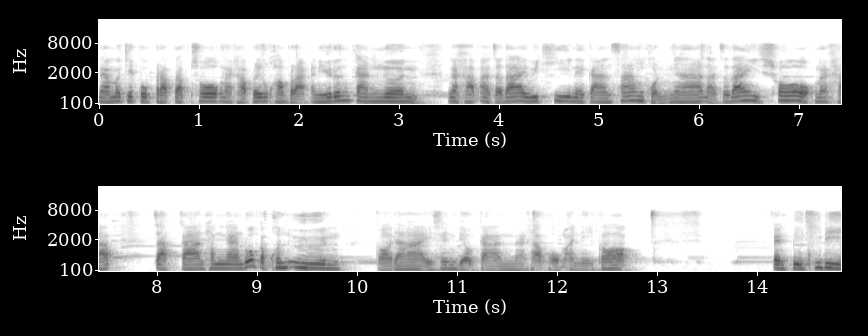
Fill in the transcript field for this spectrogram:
นะเมื่อกี้ปุ๊บปรับรับโชคนะครับ เรื่องความรักอันนี้เรื่องการเงินนะครับ อาจจะได้วิธีในการสร้างผลงาน อาจจะได้โชคนะครับ จากการทำงานร่วมกับคนอื่นก็ได้เช่นเดียวกันนะครับ ผมอันนี้ก็เป็นปีที่ดี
